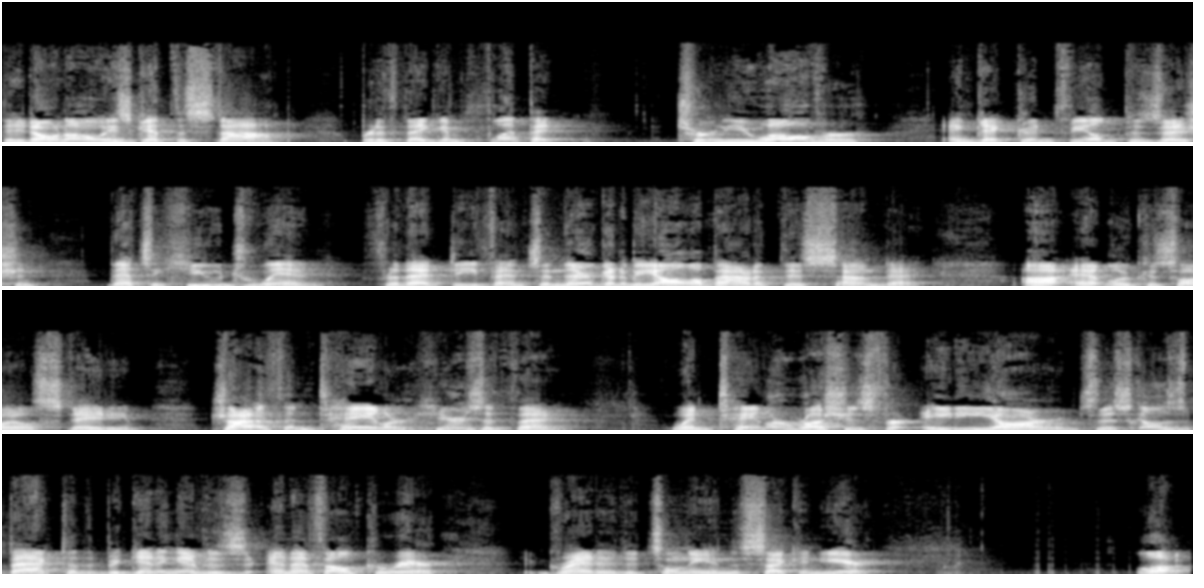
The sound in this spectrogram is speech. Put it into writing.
They don't always get the stop, but if they can flip it, turn you over, and get good field position, that's a huge win for that defense, and they're going to be all about it this Sunday uh, at Lucas Oil Stadium. Jonathan Taylor, here's the thing. When Taylor rushes for 80 yards, this goes back to the beginning of his NFL career. Granted, it's only in the second year. Look,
